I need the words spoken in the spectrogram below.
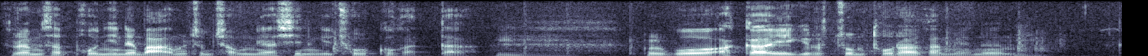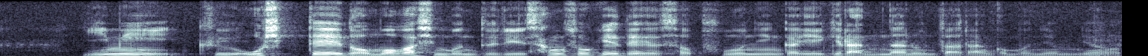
그러면서 본인의 마음을 좀 정리하시는 게 좋을 것 같다. 음. 그리고 아까 얘기로 좀 돌아가면은 이미 그 50대에 넘어가신 분들이 상속에 대해서 부모님과 얘기를 안 나눈다라는 건 뭐냐면요.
